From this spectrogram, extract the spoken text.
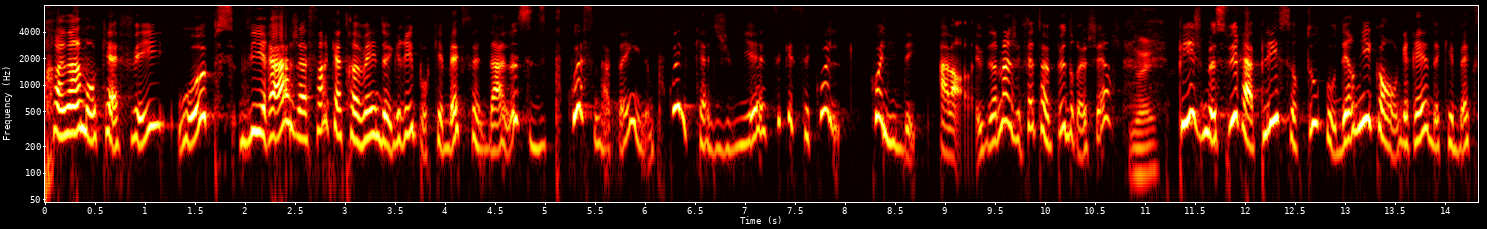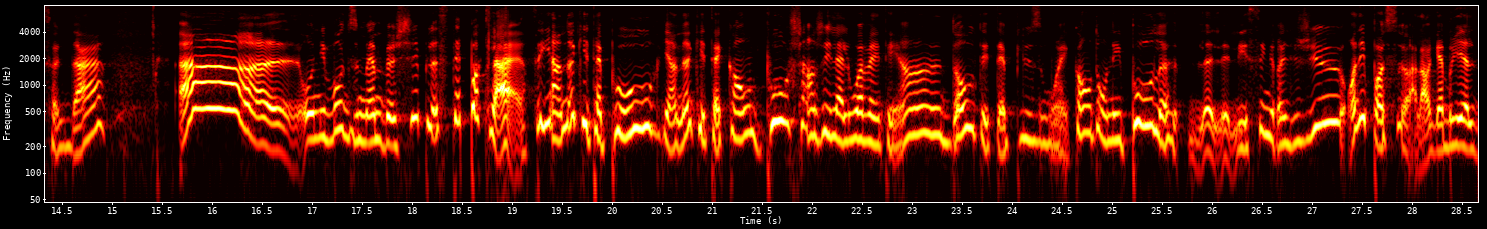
prenant mon café, oups, virage à 180 degrés pour Québec solidaire. Là, tu te dis, pourquoi ce matin? Pourquoi le 4 juillet? Tu sais, c'est quoi, quoi l'idée? Alors, évidemment, j'ai fait un peu de recherche. Puis, je me suis rappelé surtout qu'au dernier congrès de Québec solidaire, ah, au niveau du membership, c'était pas clair. Il y en a qui étaient pour, il y en a qui étaient contre pour changer la loi 21, d'autres étaient plus ou moins contre. On est pour les signes religieux, on n'est pas sûr. Alors, Gabriel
